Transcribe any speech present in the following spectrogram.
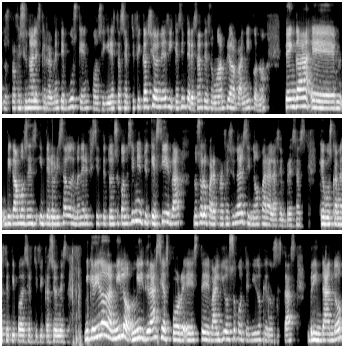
los profesionales que realmente busquen conseguir estas certificaciones y que es interesante, es un amplio abanico, ¿no? Tenga, eh, digamos, es interiorizado de manera eficiente todo ese conocimiento y que sirva no solo para el profesional, sino para las empresas que buscan este tipo de certificaciones. Mi querido Danilo, mil gracias por este valioso contenido que nos estás brindando.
